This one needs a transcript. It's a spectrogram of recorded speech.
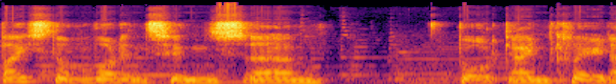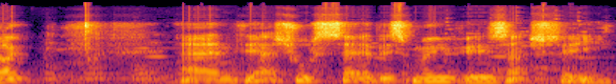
based on Waddington's um, board game Cluedo, and the actual set of this movie is actually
